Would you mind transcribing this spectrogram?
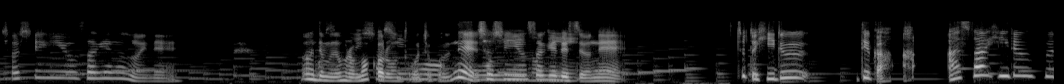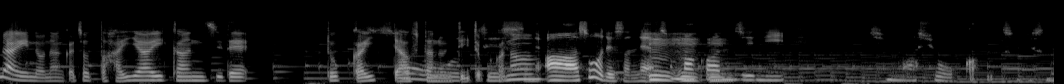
写真良さげなのにね。あ、でもね、ほら、マカロンとかちょっとね、写真良さげですよね。ちょっと昼っていうか、朝昼ぐらいのなんかちょっと早い感じでどっか行ってアフタヌーンティーとかかな。ね、ああそうですね、うんうんうん、そんな感じにしましょうか。そうですね。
